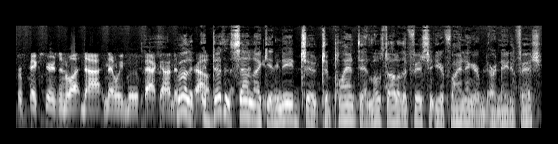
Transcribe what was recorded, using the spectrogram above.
for pictures and whatnot, and then we move back on to Well, it, it doesn't sound like you need to, to plant in. Most all of the fish that you're finding are, are native fish.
